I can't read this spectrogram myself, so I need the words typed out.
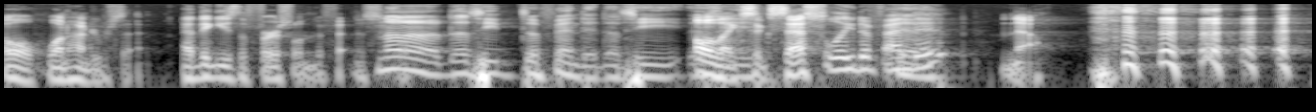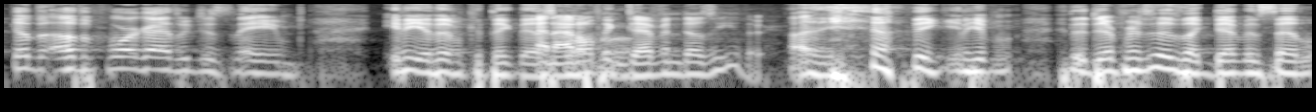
Oh, 100%. I think he's the first one to defend his No, no, no. Does he defend it? Does he? Does Oh, like he, successfully defend Yeah. it? No. Because the other four guys we just named, any of them could take that. And I don't think. Devin does either. I, I think any of them, the difference is, like Devin said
